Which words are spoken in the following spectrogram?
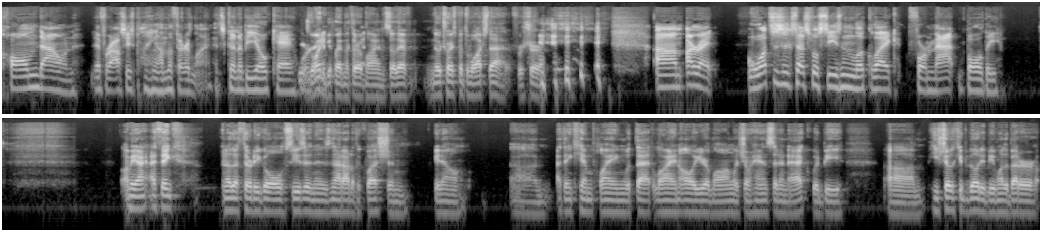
calm down if Rossi's playing on the third line. It's going to be okay. He's We're going to be playing the third line, so they have no choice but to watch that for sure. um, all right. What's a successful season look like for Matt Boldy? I mean, I, I think another 30 goal season is not out of the question. You know, um, I think him playing with that line all year long with Johansson and Ek would be, um, he showed the capability of being one of the better,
